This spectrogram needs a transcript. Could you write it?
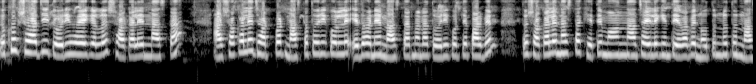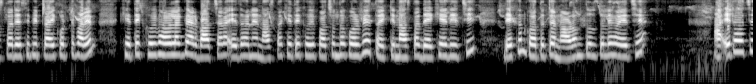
তো খুব সহজেই তৈরি হয়ে গেল সকালের নাস্তা। আর সকালে ঝটপট নাস্তা তৈরি করলে এ ধরনের নাস্তা আপনারা তৈরি করতে পারবেন। তো সকালে নাস্তা খেতে মন না চাইলে কিন্তু এভাবে নতুন নতুন নাস্তা রেসিপি ট্রাই করতে পারেন। খেতে খুবই ভালো লাগবে আর বাচ্চারা এ ধরনের নাস্তা খেতে খুবই পছন্দ করবে। তো একটি নাস্তা দেখিয়ে দিচ্ছি। দেখুন কতটা নরম তুলতুলে হয়েছে। আর এটা হচ্ছে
